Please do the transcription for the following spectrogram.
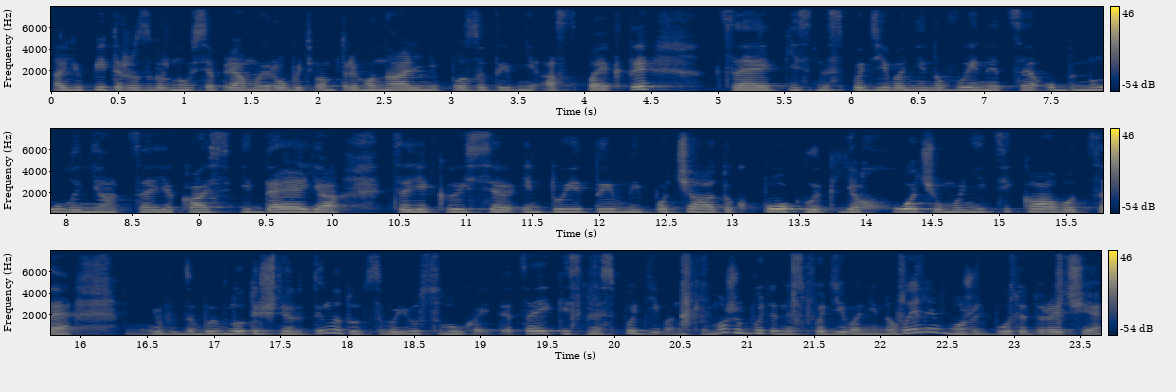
а Юпітер розвернувся прямо і робить вам тригональні позитивні аспекти. Це якісь несподівані новини, це обнулення, це якась ідея, це якийсь е, інтуїтивний початок, поклик. Я хочу, мені цікаво це. Ви внутрішню дитину тут свою слухайте. Це якісь несподіванки. Можуть бути несподівані новини, можуть бути, до речі,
